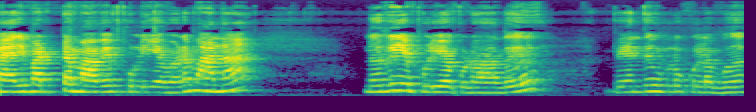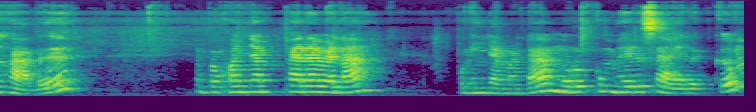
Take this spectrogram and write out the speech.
மாதிரி வட்டமாகவே புளிய வேணும் ஆனால் நிறைய புளியக்கூடாது. வெந்து உள்ளுக்குள்ளே வேகாது. இப்போ கொஞ்சம் பரவலாக புளிஞ்ச மாட்டா முறுக்கும் பெருசாக இருக்கும்.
